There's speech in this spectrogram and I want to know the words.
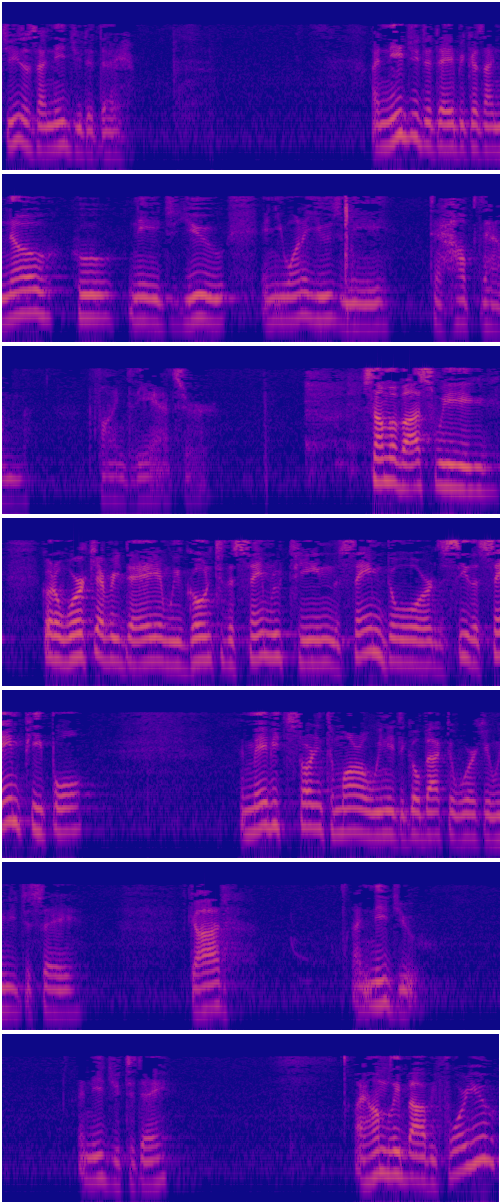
Jesus, I need you today. I need you today because I know who needs you and you want to use me to help them find the answer. Some of us, we go to work every day and we go into the same routine, the same door, to see the same people. And maybe starting tomorrow, we need to go back to work and we need to say, God, I need you. I need you today. I humbly bow before you.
